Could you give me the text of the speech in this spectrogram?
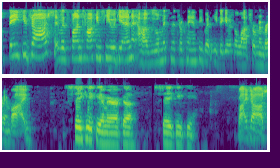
Well, thank you, Josh. It was fun talking to you again. Uh, we will miss Mr. Clancy, but he did give us a lot to remember him by. Stay geeky, America. Stay geeky. Bye, Josh.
